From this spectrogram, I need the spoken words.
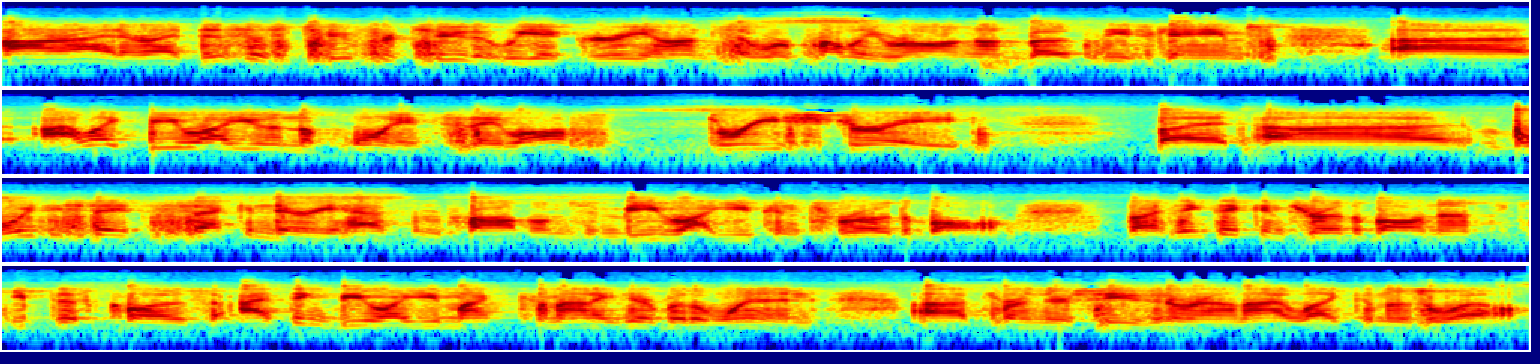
All right, all right. This is two for two that we agree on, so we're probably wrong on both these games. Uh, I like BYU in the points. They lost three straight, but uh, Boise State's secondary has some problems, and BYU can throw the ball. So I think they can throw the ball enough to keep this close. I think BYU might come out of here with a win, uh, turn their season around. I like them as well.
